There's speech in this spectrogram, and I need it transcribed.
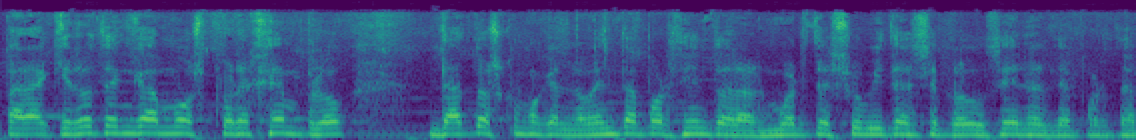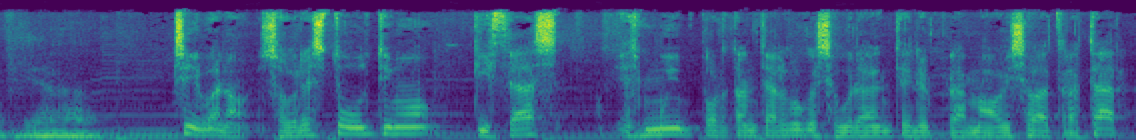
para que no tengamos, por ejemplo, datos como que el 90% de las muertes súbitas se producen en el deporte aficionado? Sí, bueno, sobre esto último quizás es muy importante algo que seguramente en el programa hoy se va a tratar,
